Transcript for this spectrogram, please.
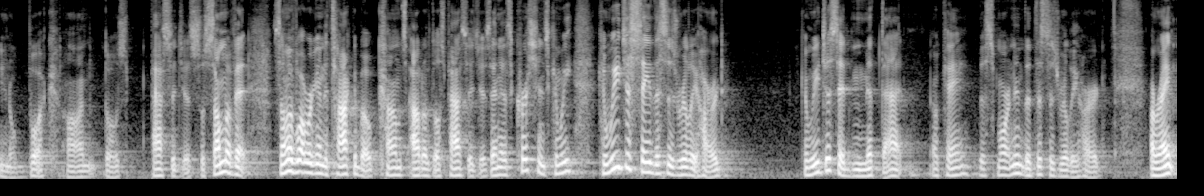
you know, book on those passages. So some of it, some of what we're going to talk about comes out of those passages. And as Christians, can we can we just say this is really hard? Can we just admit that, okay, this morning that this is really hard? All right.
